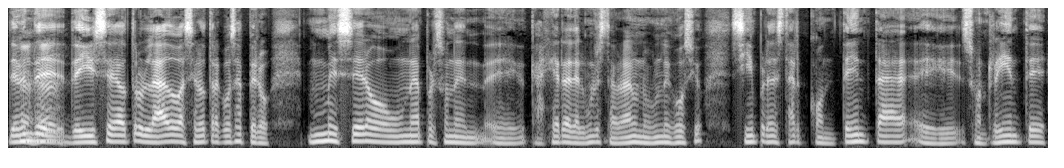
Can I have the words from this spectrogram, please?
deben de, irse a otro lado a hacer otra cosa, pero un mesero o una persona en, eh, cajera de algún restaurante o un negocio siempre debe estar contenta, eh, sonriente,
